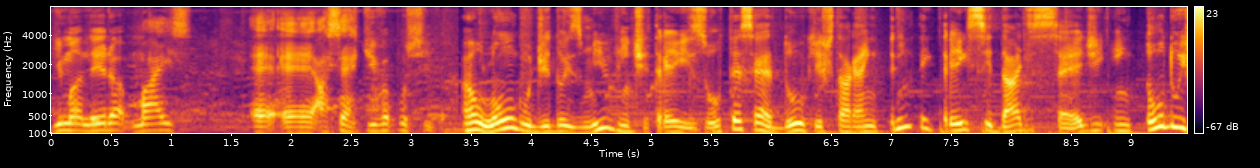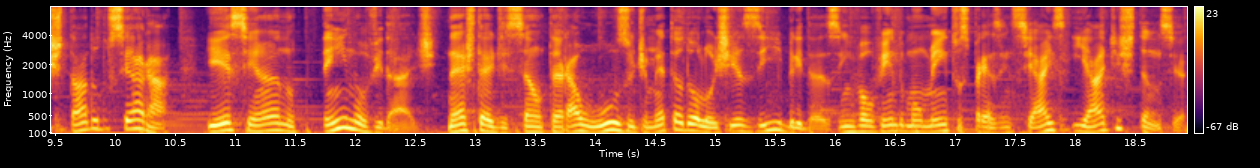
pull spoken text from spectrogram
de maneira mais é, é, assertiva possível. Ao longo de 2023, o TCE Duque estará em 33 cidades sede em todo o estado do Ceará. E esse ano tem novidade. Nesta edição terá o uso de metodologias híbridas envolvendo momentos presenciais e à distância.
